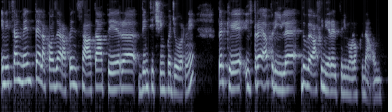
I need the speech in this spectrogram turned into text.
inizialmente la cosa era pensata per 25 giorni perché il 3 aprile doveva finire il primo lockdown.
